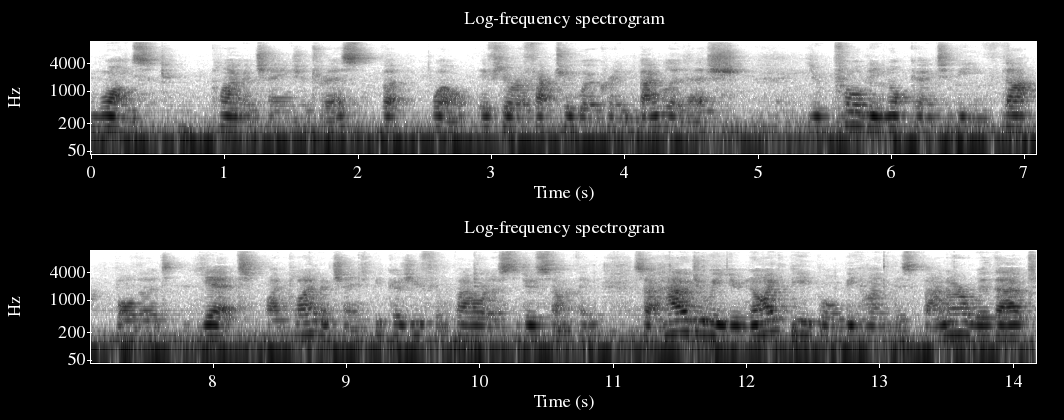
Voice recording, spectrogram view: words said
want climate change addressed. But, well, if you're a factory worker in Bangladesh, you're probably not going to be that bothered yet by climate change because you feel powerless to do something. So, how do we unite people behind this banner without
